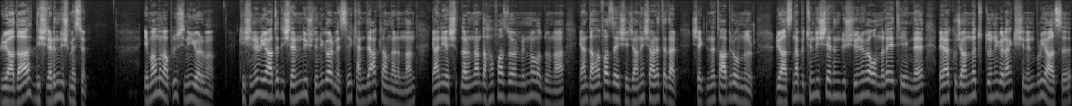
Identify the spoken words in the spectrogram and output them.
Rüyada dişlerin düşmesi. İmam-ı Nablusi'nin yorumu. Kişinin rüyada dişlerinin düştüğünü görmesi kendi akranlarından yani yaşıtlarından daha fazla ömrünün olduğuna yani daha fazla yaşayacağını işaret eder şeklinde tabir olunur. Rüyasında bütün dişlerinin düştüğünü ve onları eteğinde veya kucağında tuttuğunu gören kişinin bu rüyası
